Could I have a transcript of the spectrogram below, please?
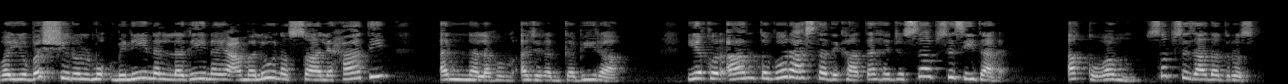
ویبشر المؤمنین الذین یعملون الصالحات ان لهم اجرا کبیرا یہ قرآن تو وہ راستہ دکھاتا ہے جو سب سے سیدھا ہے اقوام سب سے زیادہ درست۔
